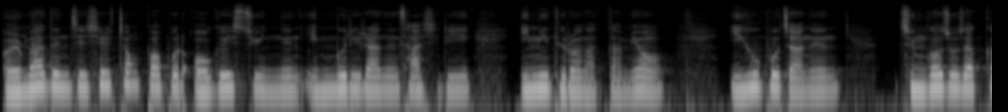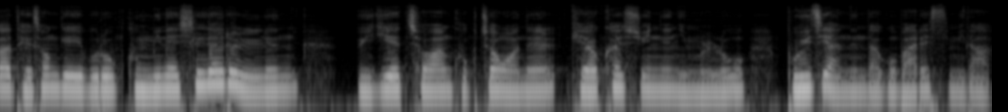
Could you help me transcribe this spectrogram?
얼마든지 실정법을 어길 수 있는 인물이라는 사실이 이미 드러났다며 이 후보자는 증거 조작과 대선 개입으로 국민의 신뢰를 잃는 위기에 처한 국정원을 개혁할 수 있는 인물로 보이지 않는다고 말했습니다.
